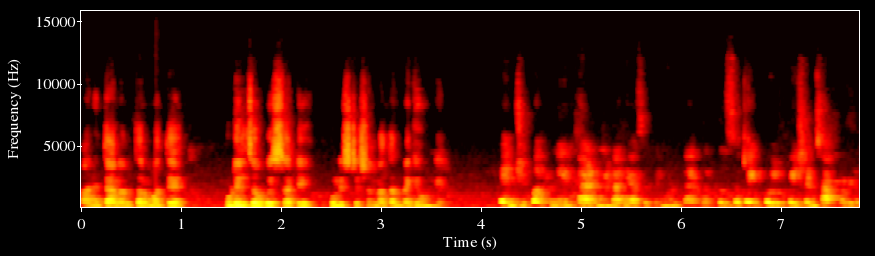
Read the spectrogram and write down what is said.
आणि त्यानंतर मग ते पुढील चौकशीसाठी पोलीस स्टेशनला त्यांना घेऊन गेले. त्यांची पत्नी इथे ऍडमिट आहे असं ते म्हणतात तर तसं काही पेशंट सापडले?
